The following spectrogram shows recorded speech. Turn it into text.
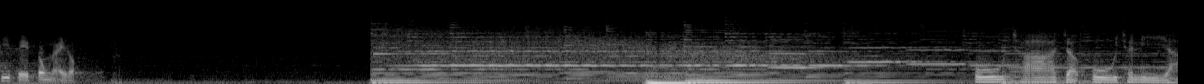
พิเศษตรงไหนหรอกปูชาจะปูชนียา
